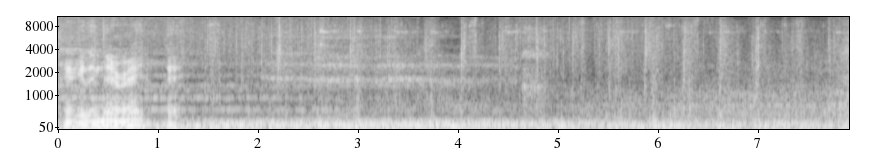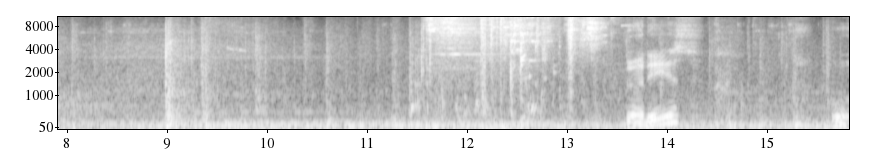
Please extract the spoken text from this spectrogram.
Still can't get in there, right? Okay. Goodies. Ooh.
